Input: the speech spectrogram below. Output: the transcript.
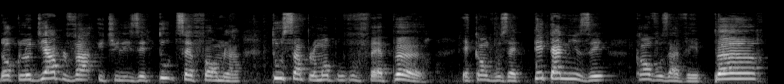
Donc le diable va utiliser toutes ces formes-là, tout simplement pour vous faire peur. Et quand vous êtes tétanisé, quand vous avez peur,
